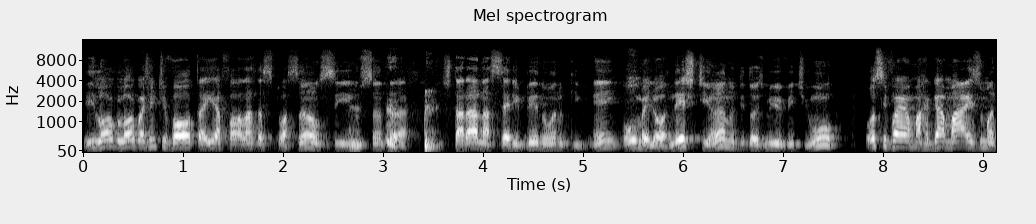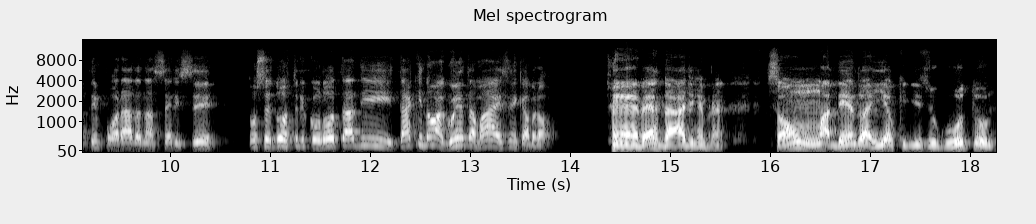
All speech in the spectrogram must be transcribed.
e logo, logo a gente volta aí a falar da situação, se o Santa estará na Série B no ano que vem, ou melhor, neste ano de 2021, ou se vai amargar mais uma temporada na Série C. Torcedor tricolor tá, de, tá que não aguenta mais, hein, Cabral? É verdade, Rembrandt. Só um adendo aí ao que diz o Guto.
